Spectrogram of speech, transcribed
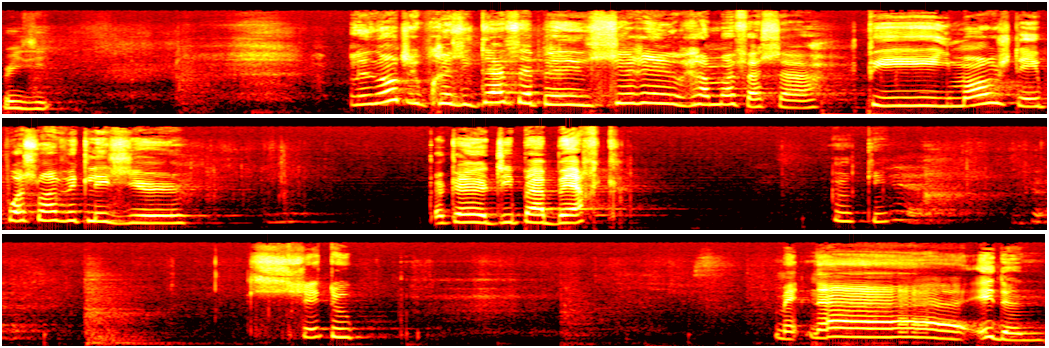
Crazy. Le nom du président s'appelle Cyril Ramaphosa. Puis il mange des poissons avec les yeux. Quelqu'un dit pas Berk. OK. c'est tout. Maintenant, Eden.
